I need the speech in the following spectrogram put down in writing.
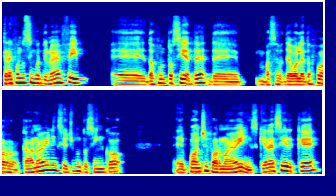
3.59 FIP, eh, 2.7 de, de boletos por cada nueve innings y 8.5 eh, ponches por nueve innings. Quiere decir que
